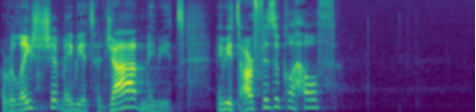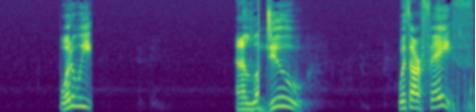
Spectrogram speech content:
a relationship, maybe it's a job, maybe it's, maybe it's our physical health. What do we and I love do with our faith.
